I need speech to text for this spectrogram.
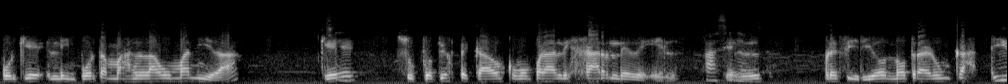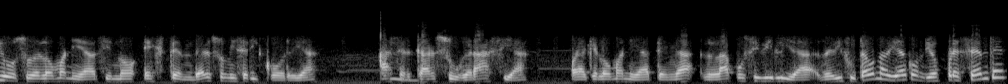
porque le importa más la humanidad que sus propios pecados como para alejarle de él. él prefirió no traer un castigo sobre la humanidad, sino extender su misericordia, acercar su gracia para que la humanidad tenga la posibilidad de disfrutar una vida con Dios presente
